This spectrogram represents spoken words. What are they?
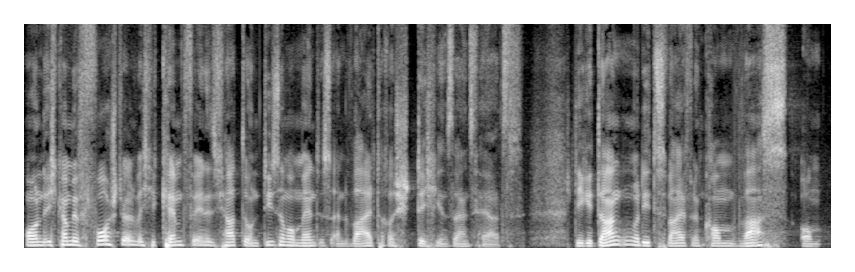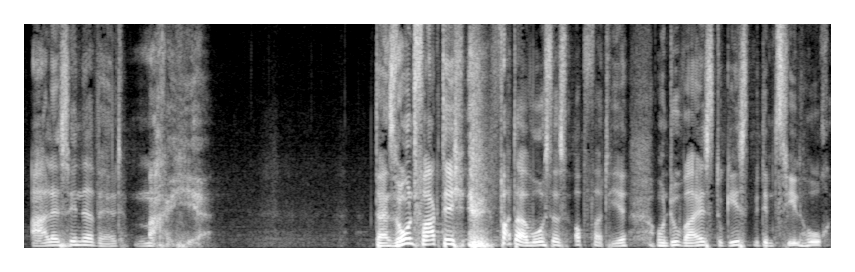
und ich kann mir vorstellen, welche Kämpfe er in sich hatte und dieser Moment ist ein weiterer Stich in sein Herz. Die Gedanken und die Zweifel kommen, was um alles in der Welt mache ich hier? Dein Sohn fragt dich, Vater, wo ist das Opfertier? Und du weißt, du gehst mit dem Ziel hoch,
